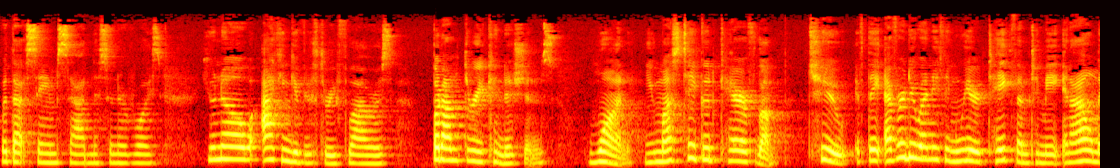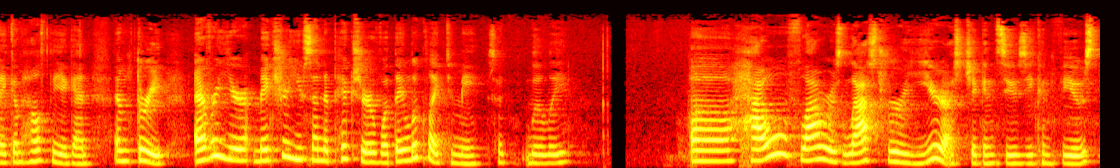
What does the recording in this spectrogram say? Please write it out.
with that same sadness in her voice. You know, I can give you three flowers, but on three conditions. One, you must take good care of them. Two, if they ever do anything weird, take them to me and I will make them healthy again. And three, every year make sure you send a picture of what they look like to me, said Lily. Uh, how will flowers last for a year? asked Chicken Suzi, confused.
